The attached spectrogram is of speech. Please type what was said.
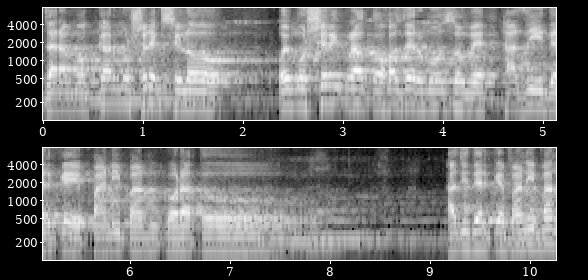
যারা মক্কার মুশরেক ছিল ওই মোশেরেকরাও তো হজের মৌসুমে হাজিদেরকে পানি পান করাতো। হাজিদেরকে পানি পান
